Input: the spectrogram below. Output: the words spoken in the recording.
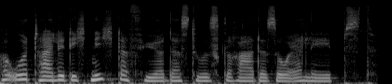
Verurteile dich nicht dafür, dass du es gerade so erlebst.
